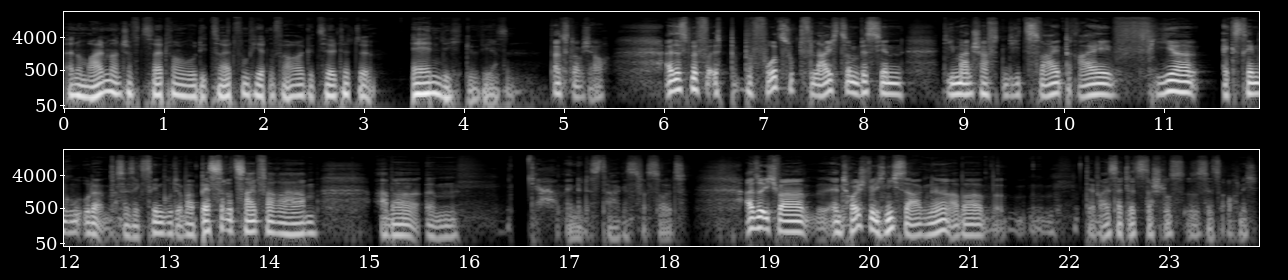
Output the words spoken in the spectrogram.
einem normalen Mannschaftszeitfahren, wo die Zeit vom vierten Fahrer gezählt hätte, ähnlich gewesen. Ja. Das glaube ich auch. Also es, be es bevorzugt vielleicht so ein bisschen die Mannschaften, die zwei, drei, vier extrem gut oder was heißt extrem gut, aber bessere Zeitfahrer haben. Aber ähm, ja, am Ende des Tages, was soll's. Also ich war enttäuscht, will ich nicht sagen, ne? Aber der Weisheit letzter Schluss ist es jetzt auch nicht.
